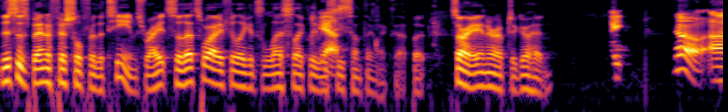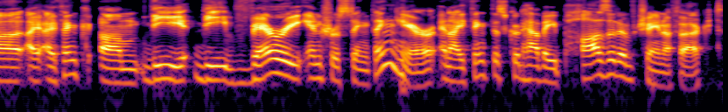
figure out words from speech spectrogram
this is beneficial for the teams, right? So that's why I feel like it's less likely we yes. see something like that. But sorry, I interrupted. Go ahead. No, uh, I, I, think um, the the very interesting thing here, and I think this could have a positive chain effect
